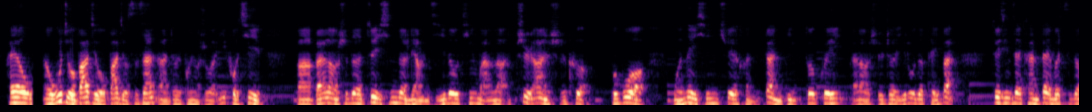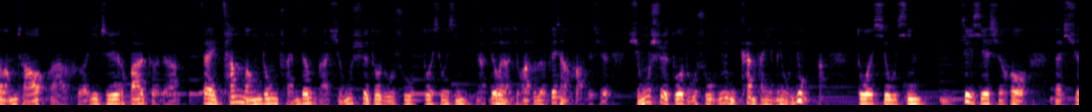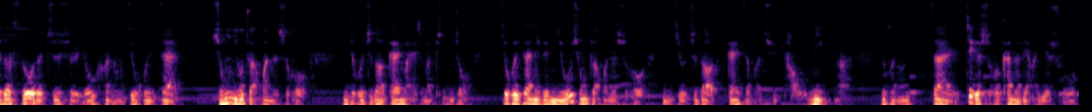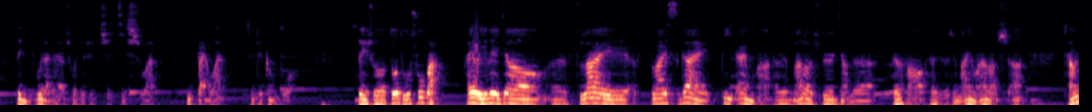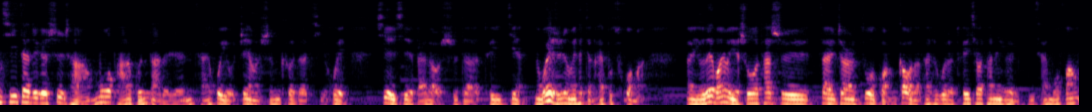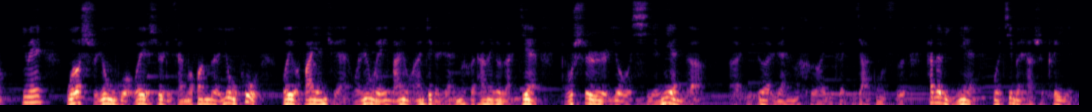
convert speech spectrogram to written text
还有呃五九八九八九四三啊，这位朋友说一口气。把白老师的最新的两集都听完了，至暗时刻。不过我内心却很淡定，多亏白老师这一路的陪伴。最近在看戴维斯的《王朝》啊，和一只花蛤的《在苍茫中传灯》啊。熊市多读书，多修心啊。最后两句话说的非常好，就是熊市多读书，因为你看盘也没有用啊，多修心。嗯，这些时候呃学的所有的知识，有可能就会在熊牛转换的时候。你就会知道该买什么品种，就会在那个牛熊转换的时候，你就知道该怎么去逃命啊！有可能在这个时候看的两页书，对你未来来说就是值几十万、一百万甚至更多。所以说多读书吧。还有一位叫呃 Fly Fly Sky BM 啊，他说马老师讲的很好，他指的是马永安老师啊。长期在这个市场摸爬滚打的人才会有这样深刻的体会。谢谢白老师的推荐。那我也是认为他讲的还不错嘛。呃，有的网友也说他是在这儿做广告的，他是为了推销他那个理财魔方。因为我使用过，我也是理财魔方的用户，我有发言权。我认为马永安这个人和他那个软件不是有邪念的，呃，一个人和一个一家公司，他的理念我基本上是可以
